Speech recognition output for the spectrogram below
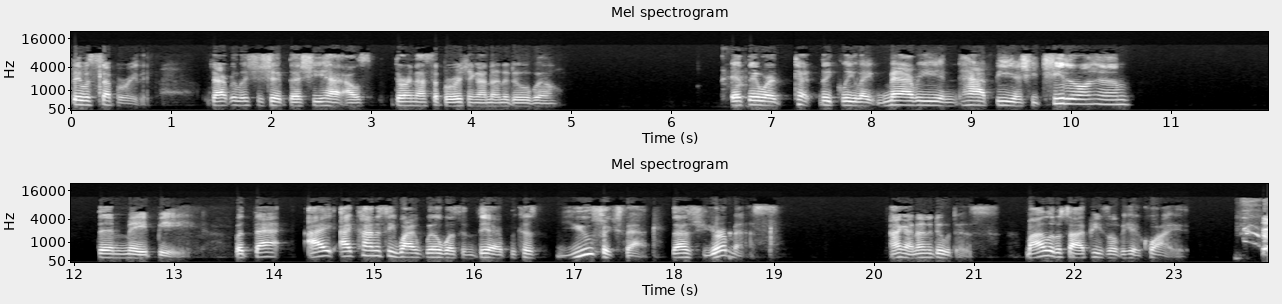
They were separated. That relationship that she had out during that separation got nothing to do with Will. If they were technically like married and happy and she cheated on him, then maybe. But that I I kind of see why Will wasn't there because you fixed that. That's your mess. I got nothing to do with this. My little side piece over here, quiet.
